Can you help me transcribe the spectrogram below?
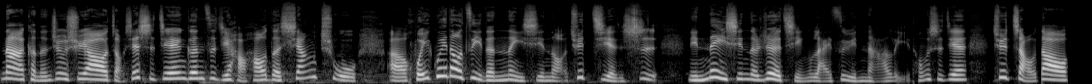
那可能就需要找些时间跟自己好好的相处。处呃，回归到自己的内心哦，去检视你内心的热情来自于哪里，同时间去找到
